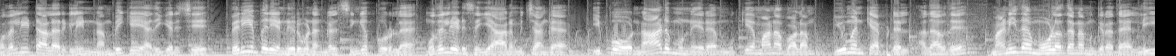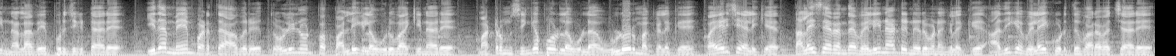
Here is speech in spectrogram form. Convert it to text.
முதலீட்டாளர்களின் நம்பிக்கை அதிகரிச்சு பெரிய பெரிய நிறுவனங்கள் சிங்கப்பூர்ல முதலீடு செய்ய ஆரம்பிச்சாங்க. இப்போ நாடு முன்னேற முக்கியமான வளம் ஹியூமன் கேபிட்டல் அதாவது மனித மூலதனம்ங்கிறத லீ நல்லாவே புரிஞ்சுக்கிட்டாரு. இதை மேம்படுத்த அவரு தொழில்நுட்ப பள்ளிகளை உருவாக்கினாரு. மற்றும் சிங்கப்பூர்ல உள்ள உள்ளூர் மக்களுக்கு பயிற்சி அளிக்க தலை சிறந்த வெளிநாட்டு நிறுவனங்களுக்கு அதிக விலை கொடுத்து வர வச்சாரு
